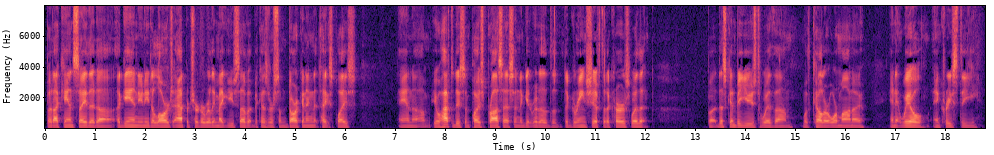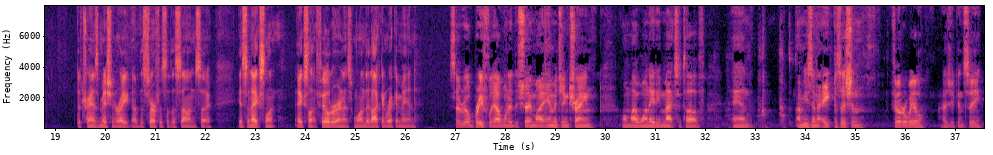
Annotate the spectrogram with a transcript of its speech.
but I can say that, uh, again, you need a large aperture to really make use of it because there's some darkening that takes place. And um, you'll have to do some post-processing to get rid of the, the green shift that occurs with it. But this can be used with, um, with color or mono and it will increase the the transmission rate of the surface of the sun. So it's an excellent excellent filter and it's one that I can recommend. So real briefly, I wanted to show my imaging train on my 180 Maksutov. And I'm using an eight position filter wheel, as you can see,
